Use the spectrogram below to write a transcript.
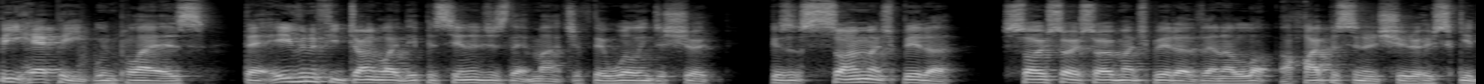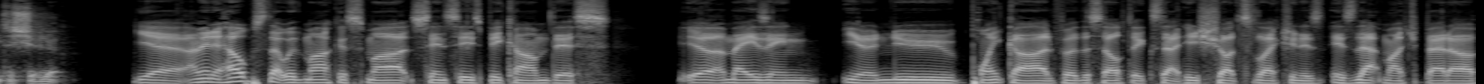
be happy when players that even if you don't like their percentages that much, if they're willing to shoot, because it's so much better, so so so much better than a lot, a high percentage shooter who's scared to shoot it. Yeah, I mean, it helps that with Marcus Smart since he's become this amazing, you know, new point guard for the Celtics that his shot selection is is that much better,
